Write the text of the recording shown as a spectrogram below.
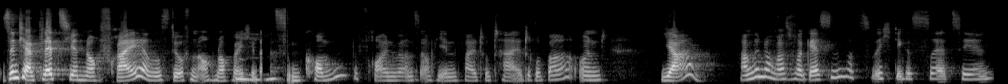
sind ja Plätzchen noch frei, also es dürfen auch noch welche mhm. dazu kommen. Da freuen wir uns auf jeden Fall total drüber. Und ja, haben wir noch was vergessen, was Wichtiges zu erzählen?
